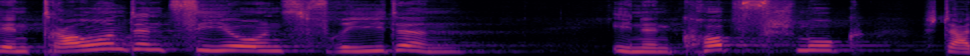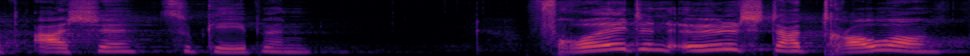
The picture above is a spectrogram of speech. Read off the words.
den Trauernden Zions Frieden, ihnen Kopfschmuck statt Asche zu geben. Freudenöl statt Trauer,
